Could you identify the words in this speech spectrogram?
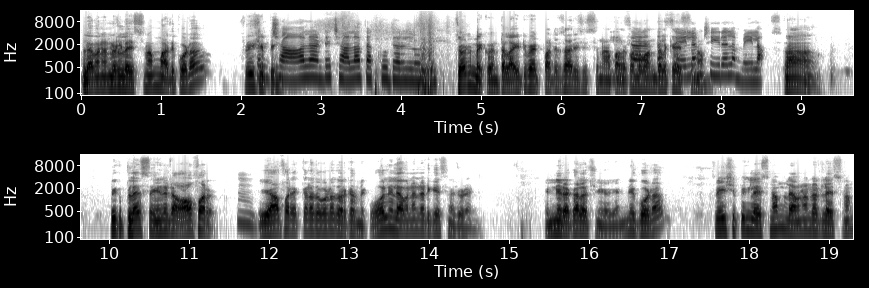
లెవెన్ హండ్రెడ్లో ఇస్తున్నాం అది కూడా ఫ్రీ షిప్పింగ్ చాలా అంటే చాలా తక్కువ ధరలో ఉంది. చూడండి మీకు ఇంత లైట్ వెయిట్ పట్టు సారీస్ ఇస్తున్నా పదకొండు వందలకే ఇస్తున్నాం. చీరల మేళ. ఆ. మీకు ప్లస్ ఏంటంటే ఆఫర్. ఈ ఆఫర్ ఎక్కడ కూడా దొరకదు మీకు. ఓన్లీ లెవెన్ హండ్రెడ్కి ఇస్తున్నా చూడండి. ఎన్ని రకాలు వచ్చినాయి ఇవన్నీ కూడా ఫ్రీ షిప్పింగ్లో ఇస్తున్నాం లెవెన్ హండ్రెడ్లో ఇస్తున్నాం.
